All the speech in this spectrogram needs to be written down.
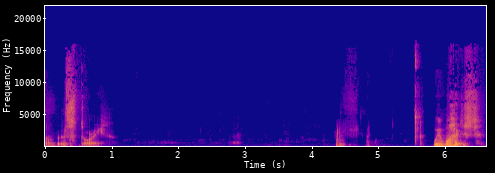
of the story. we watched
